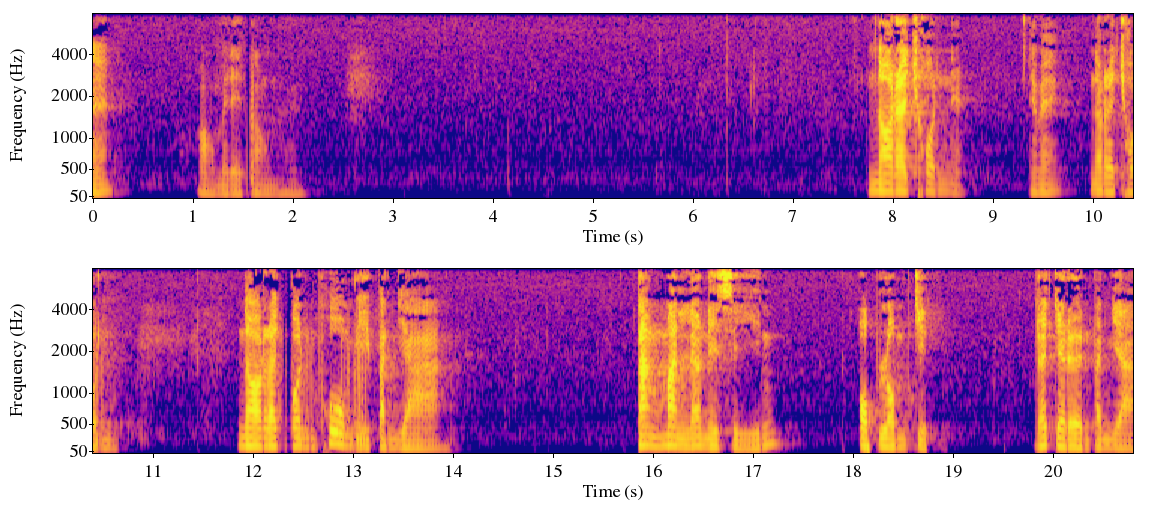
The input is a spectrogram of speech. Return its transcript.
ฮะอ๋อไม่ได้ท่องมา นรชนเนี่ยใช่ไหมนรชน นรชนผู้มีปัญญา ตั้งมั่นแล้วในศีล อบรมจิต และเจริญปัญญา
